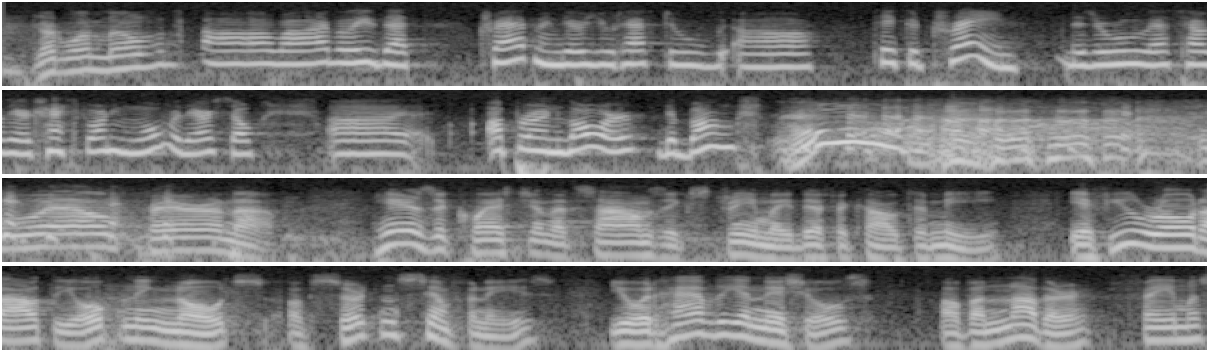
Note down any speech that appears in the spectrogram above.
Got one, Melvin? Uh, well, I believe that traveling there, you'd have to uh, take a train. There's a rule that's how they're transporting them over there. So, uh, upper and lower, the bunks. well, fair enough. Here's a question that sounds extremely difficult to me. If you wrote out the opening notes of certain symphonies, you would have the initials of another famous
